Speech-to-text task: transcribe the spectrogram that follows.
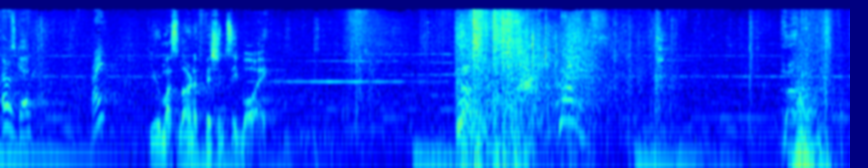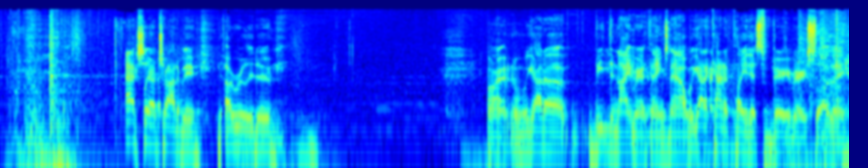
That was good, right? You must learn efficiency, boy. Actually, I try to be. I really do. All right, we gotta beat the nightmare things now. We gotta kind of play this very, very slowly.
